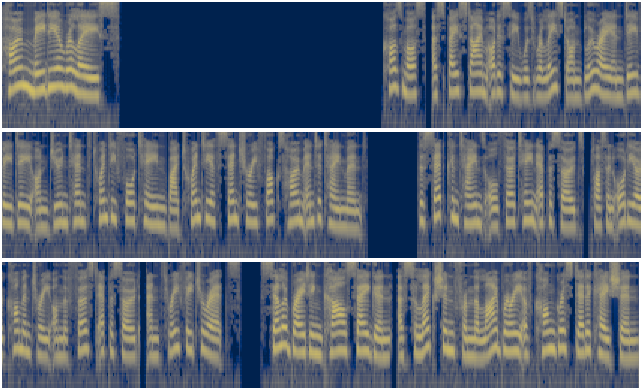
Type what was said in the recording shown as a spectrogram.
Home media release Cosmos, A Spacetime Odyssey was released on Blu-ray and DVD on June 10, 2014 by 20th Century Fox Home Entertainment. The set contains all 13 episodes, plus an audio commentary on the first episode, and three featurettes, "'Celebrating Carl Sagan, a selection from the Library of Congress dedication",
